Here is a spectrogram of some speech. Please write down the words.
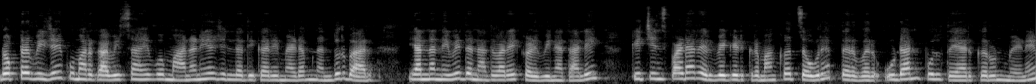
डॉक्टर विजय कुमार गावित साहेब व माननीय जिल्हाधिकारी मॅडम नंदुरबार यांना निवेदनाद्वारे कळविण्यात आले की चिंचपाडा रेल्वे गेट क्रमांक चौऱ्याहत्तरवर उड्डाण पूल तयार करून मिळणे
